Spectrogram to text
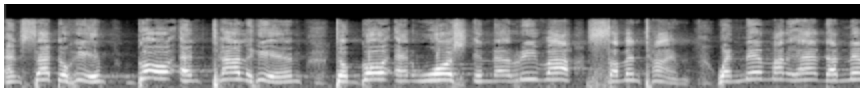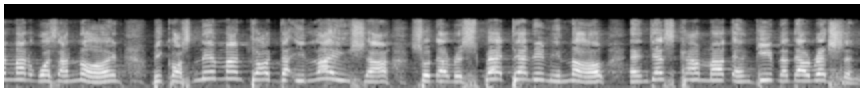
and said to him, Go and tell him to go and wash in the river seven times. When Naaman heard that Naaman was anointed, because Naaman thought that Elisha should have respected him enough and just come out and give the direction.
